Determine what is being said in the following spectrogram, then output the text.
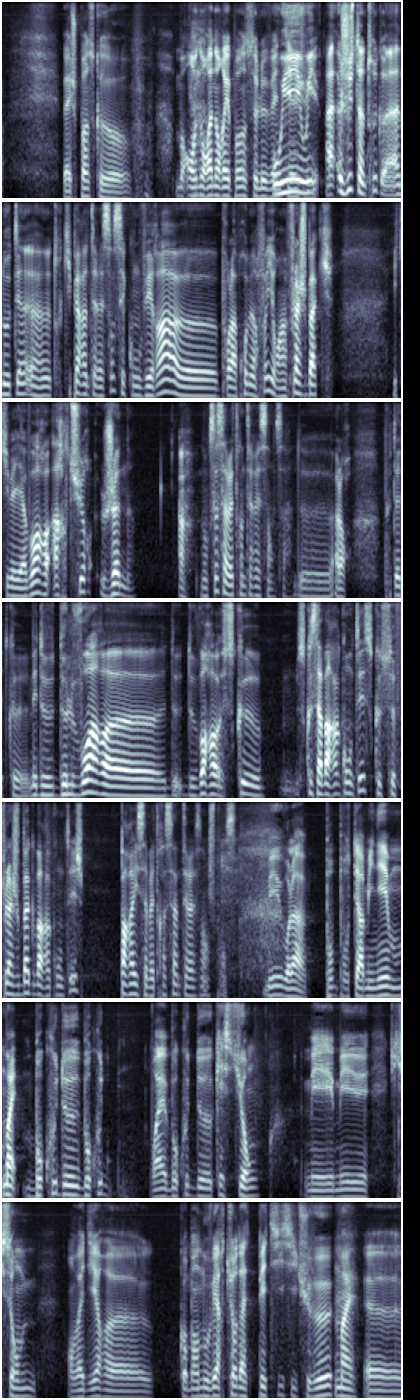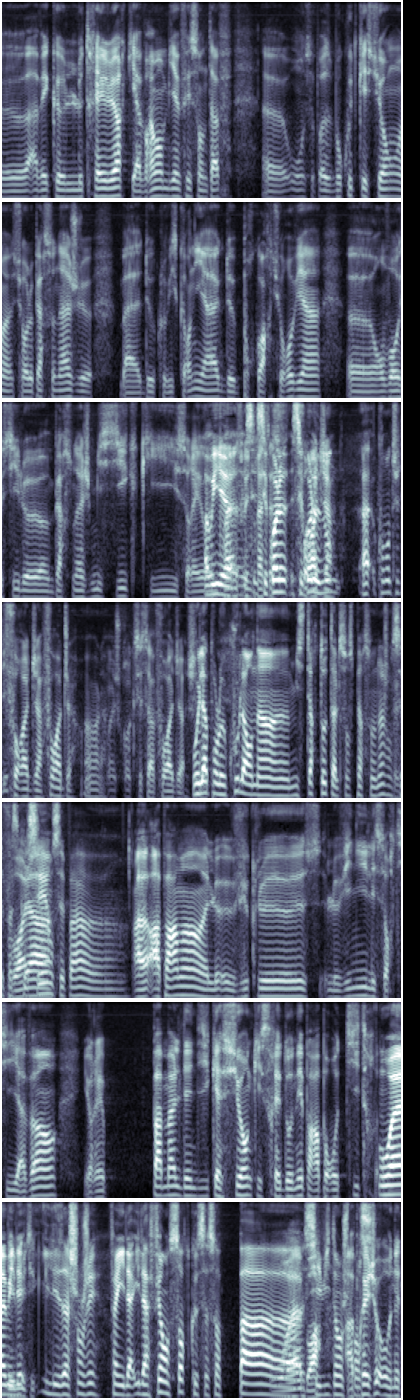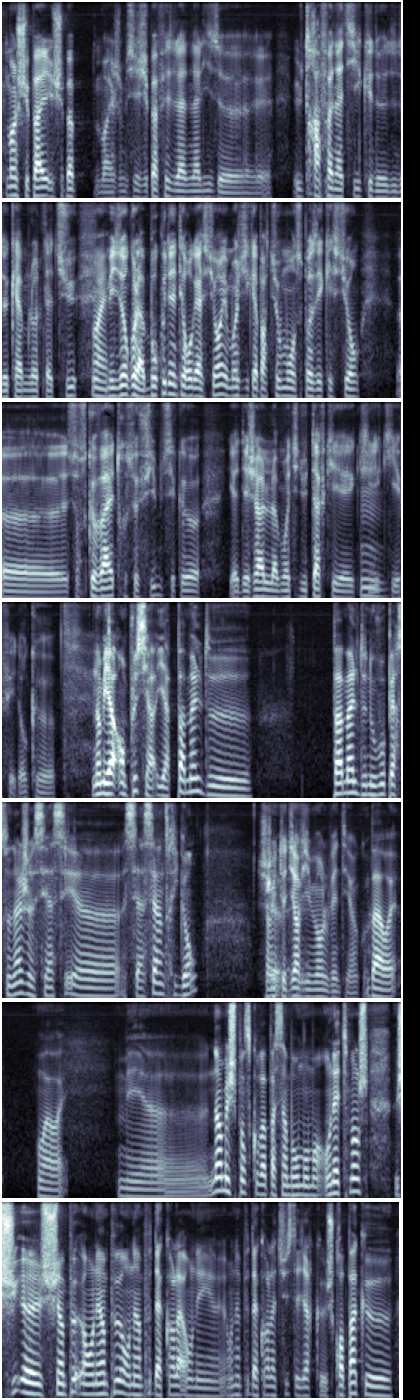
Ben, je pense que on aura nos réponses le 21 Oui, juillet. oui. Ah, juste un truc à noter, un truc hyper intéressant, c'est qu'on verra euh, pour la première fois, il y aura un flashback et qu'il va y avoir Arthur jeune. Ah. Donc ça, ça va être intéressant, ça. De, alors peut-être que, mais de, de le voir, euh, de, de voir ce que ce que ça va raconter, ce que ce flashback va raconter. je- pareil, ça va être assez intéressant, je pense. Mais voilà, pour, pour terminer, Ouais. beaucoup de beaucoup de, ouais, beaucoup de questions, mais mais qui sont, on va dire, euh, comme en ouverture d'appétit si tu veux, Ouais. euh, avec euh, le trailer qui a vraiment bien fait son taf. Euh, où on se pose beaucoup de questions euh, sur le personnage de, bah, de Clovis Cornillac, de pourquoi Arthur revient. Euh, on voit aussi le, un personnage mystique qui serait. Ah oui, c'est quoi le, quoi nom Ah, Comment tu dis? Foradja. ah, voilà. Ouais, je crois que c'est ça, Foradja. Je Oui, là pour le coup, là on a un mystère total sur ce personnage. On sait pas Voilà. ce que c'est, on sait pas. euh, Ah, Apparemment, le- vu que le, le vinyle est sorti avant, il y aurait pas mal d'indications qui seraient données par rapport au titre. Ouais, mais il, les a changés. Enfin, il a, il a fait en sorte que ça soit pas Ouais, euh, bon, si évident, je Après, pense. je- honnêtement, je suis pas, je suis pas, ouais, je me suis, j'ai pas fait de l'analyse euh, ultra fanatique de, de, de Camelot là-dessus. Ouais. Mais disons que voilà, beaucoup d'interrogations. Et moi, je dis qu'à partir du moment où on se pose des questions euh, sur ce que va être ce film, c'est que il y a déjà la moitié du taf qui est, qui, est- Hmm. qui est fait. Donc, Non, mais y a- en plus, il y a, il y a pas mal de pas mal de nouveaux personnages. C'est assez, euh, c'est assez intrigant. j'ai envie Je- de te dire vivement le 21. Quoi. Bah ouais, ouais, ouais. Mais euh, non, mais je pense qu'on va passer un bon moment. Honnêtement, je, je suis, euh, je suis un peu, on est un peu, on est un peu d'accord là, on est, on est un peu d'accord là-dessus. C'est-à-dire que je crois pas que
